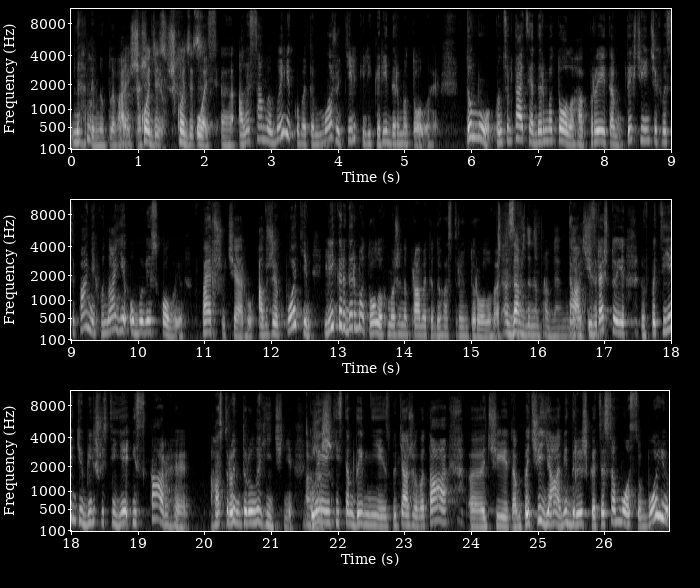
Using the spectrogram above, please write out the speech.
негативно впливають на шкіру. Шкодять, шкодять. Ось, е, але саме вилікувати можуть тільки лікарі-дерматологи. Тому консультація дерматолога при там тих чи інших висипаннях вона є обов'язковою в першу чергу. А вже потім і лікар-дерматолог може направити до гастроентеролога. Завжди направляємо. до речі. і зрештою в пацієнтів більшості є і скарги. Гастроентерологічні, А коли є якісь там дивні здуття живота е, чи там печія, відрижка, це само собою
